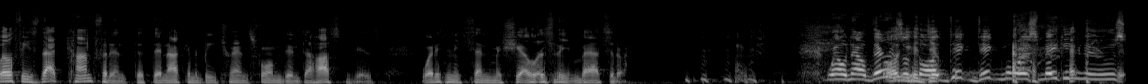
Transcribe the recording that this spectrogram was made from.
Well, if he's that confident that they're not going to be transformed into hostages, why doesn't he send Michelle as the ambassador? Well, now there is All a thought. Dick Dick Morris making news,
